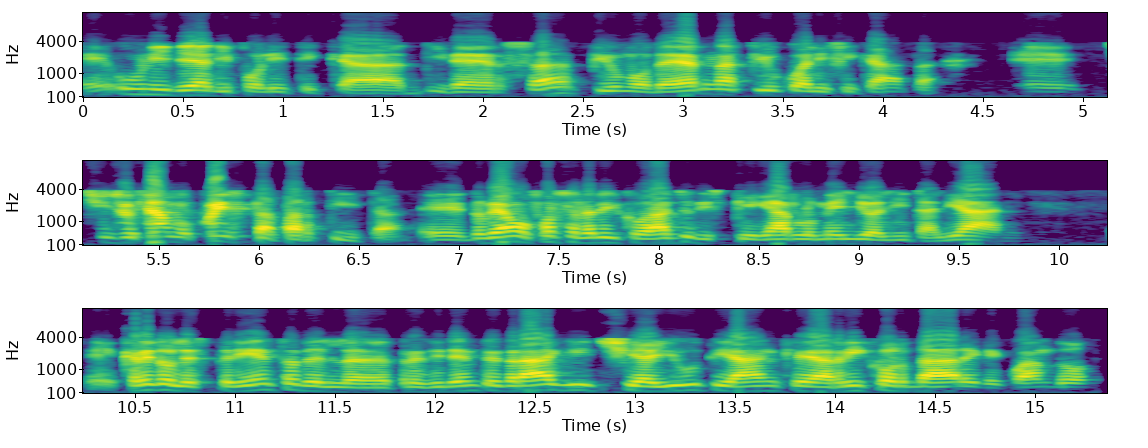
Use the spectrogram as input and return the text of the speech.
eh, un'idea di politica diversa, più moderna, più qualificata. Eh, ci giochiamo questa partita e dobbiamo forse avere il coraggio di spiegarlo meglio agli italiani credo l'esperienza del presidente Draghi ci aiuti anche a ricordare che quando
